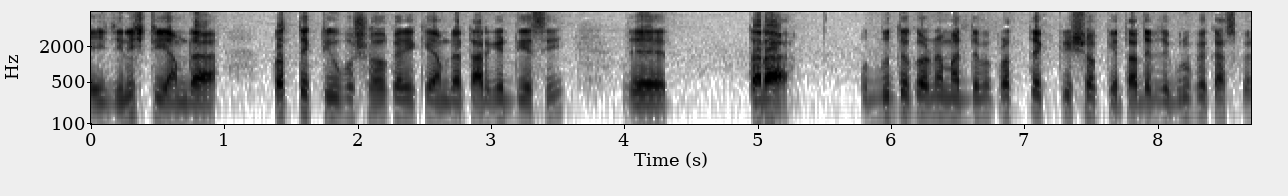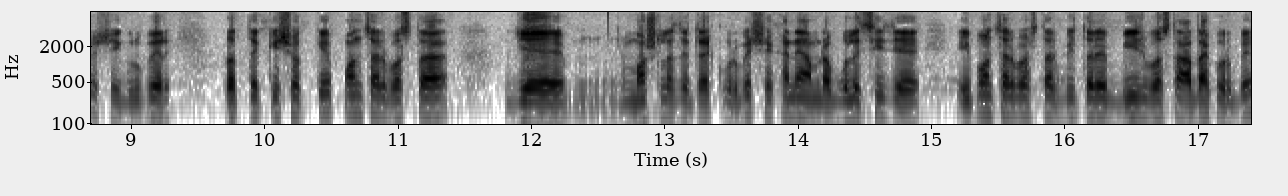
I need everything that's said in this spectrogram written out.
এই, জিনিসটি আমরা প্রত্যেকটি উপসহকারীকে আমরা টার্গেট দিয়েছি যে তারা উদ্বুদ্ধকরণের মাধ্যমে প্রত্যেক কৃষককে তাদের যে গ্রুপে কাজ করে সেই গ্রুপের প্রত্যেক কৃষককে পঞ্চাশ বস্তা যে মশলা যেটা করবে, সেখানে আমরা বলেছি যে এই পঞ্চাশ বস্তার ভিতরে বিশ বস্তা আদা করবে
